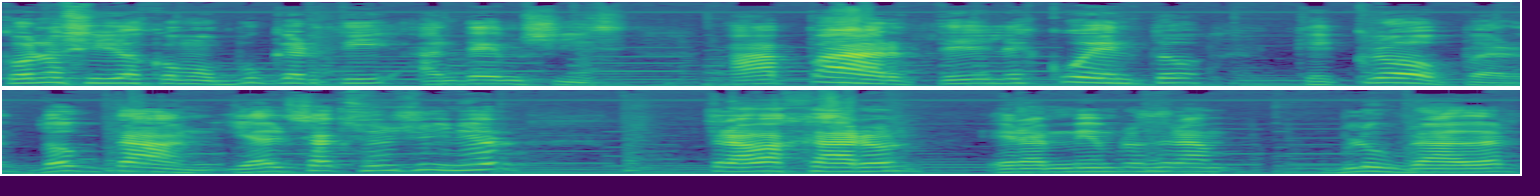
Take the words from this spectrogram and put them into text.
conocidos como Booker T and the MGs. Aparte, les cuento que Cropper, Doc Dunn y Al Jackson Jr. trabajaron, eran miembros de la Blues Brothers,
